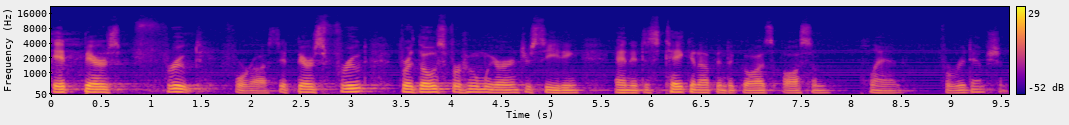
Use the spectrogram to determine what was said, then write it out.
It bears fruit for us, it bears fruit for those for whom we are interceding, and it is taken up into God's awesome plan for redemption.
